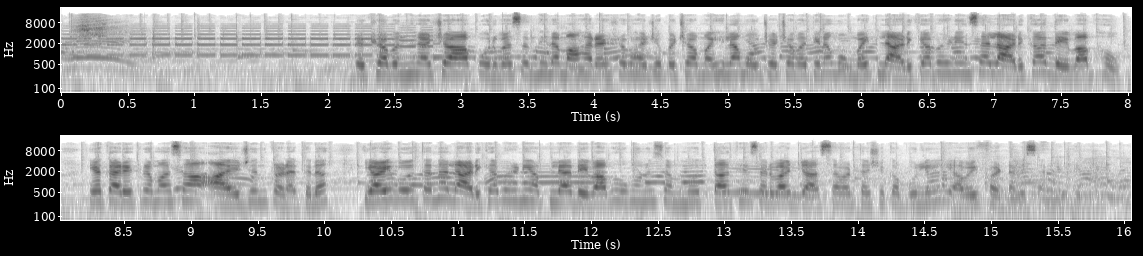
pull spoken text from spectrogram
आहे. रक्षाबंधनाच्या पूर्वसंध्येला महाराष्ट्र भाजपच्या महिला मोर्चाच्या वतीनं मुंबईत लाडक्या बहिणींचा लाडका देवाभाऊ या कार्यक्रमाचं आयोजन करण्यात आलं. यावेळी बोलताना लाडक्या बहिणी आपल्या देवाभाऊ म्हणून संबोधतात हे सर्वात जास्त आवडतं अशी कबुली यावेळी फडणवीसांनी दिली.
